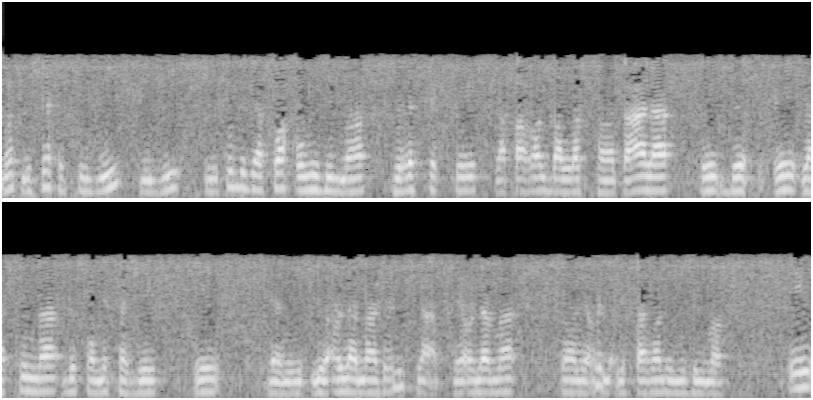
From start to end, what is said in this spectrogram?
Donc le chef ce qu'il dit, il dit, il est obligatoire aux musulmans de respecter la parole d'Allah et, de, et la sunna de son messager et les ulama de l'islam. Les ulama sont les, les des musulmans. Et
